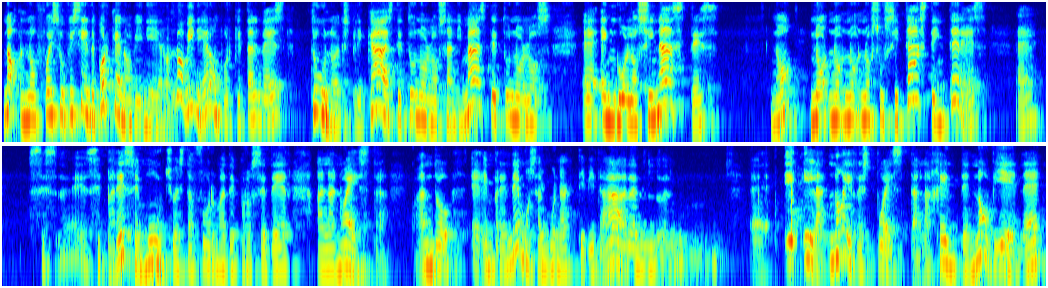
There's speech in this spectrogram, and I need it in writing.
no, no fue suficiente. ¿Por qué no vinieron? No vinieron porque tal vez tú no explicaste, tú no los animaste, tú no los eh, engolosinaste, ¿no? No, no, no, no suscitaste interés. ¿eh? Se, se, parece mucho esta forma de proceder a la nuestra. Cuando eh, emprendemos alguna actividad y, la, no hay respuesta, la gente no viene,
